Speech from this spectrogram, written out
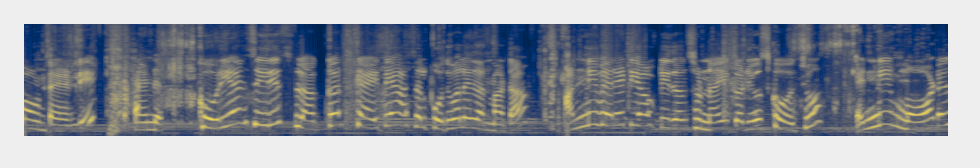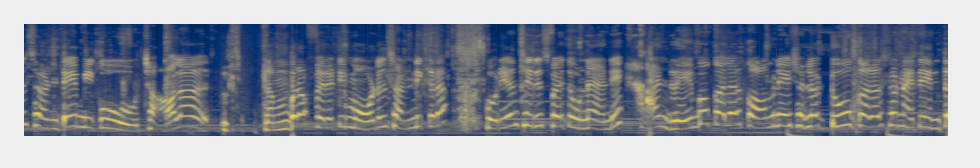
బాగుంటాయండి. అండ్ కొరియన్ సిరీస్ ఫ్లక్కర్స్కి అయితే అసలు కొదవలేదన్నమాట. అన్ని వెరైటీ ఆఫ్ డిజైన్స్ ఉన్నాయి ఇక్కడ చూసుకోవచ్చు. ఎన్ని మోడల్స్ అంటే మీకు చాలా నంబర్ ఆఫ్ వెరైటీ మోడల్స్ అన్ని ఇక్కడ కొరియన్ సిరీస్ అయితే ఉన్నాయండి. అండ్ రెయిన్బో కలర్ కాంబినేషన్లో టూ కలర్స్ లోనైతే ఇంత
